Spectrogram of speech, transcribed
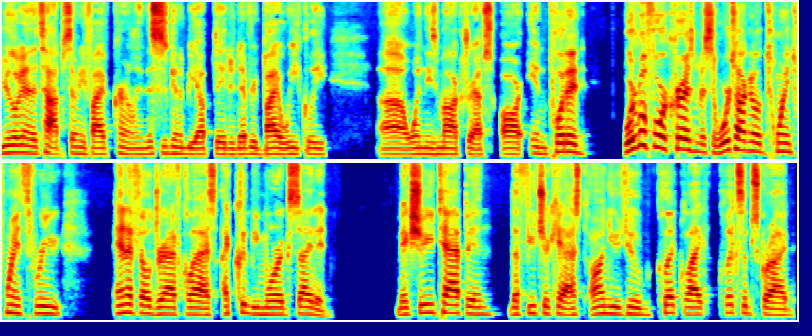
You're looking at the top 75 currently. This is going to be updated every bi weekly uh, when these mock drafts are inputted. We're before Christmas and we're talking about 2023 NFL draft class. I couldn't be more excited. Make sure you tap in the Futurecast on YouTube. Click like, click subscribe.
